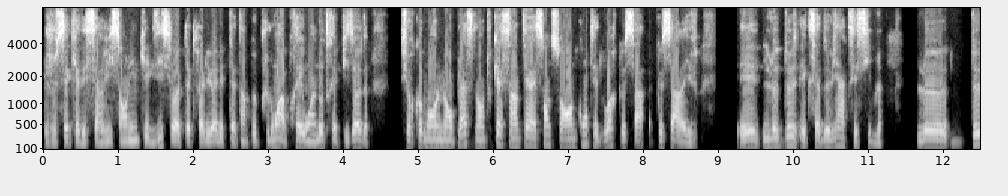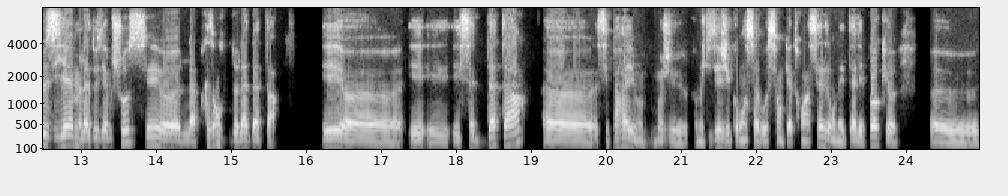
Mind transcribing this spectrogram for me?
je sais qu'il y a des services en ligne qui existent. Il aurait peut-être fallu aller peut-être un peu plus loin après ou un autre épisode sur comment on le met en place. Mais en tout cas, c'est intéressant de s'en rendre compte et de voir que ça, que ça arrive. Et le deux, et que ça devient accessible. Le deuxième, la deuxième chose, c'est euh, la présence de la data. Et, euh, et, et, et, cette data, euh, c'est pareil. Moi, comme je disais, j'ai commencé à bosser en 96. On était à l'époque euh,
